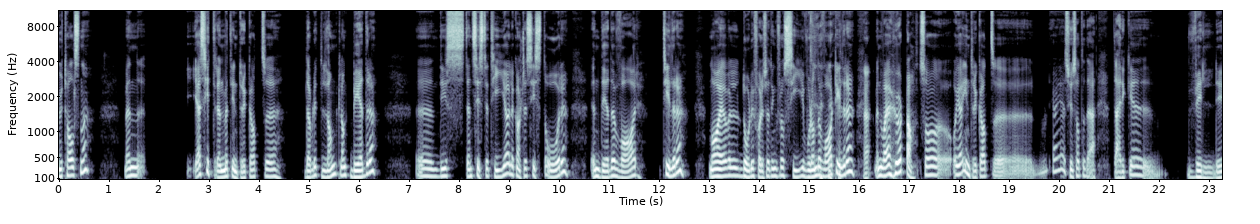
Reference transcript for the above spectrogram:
uttalelsene, men jeg sitter igjen med et inntrykk at eh, det har blitt langt, langt bedre den siste tida, eller kanskje det siste året, enn det det var tidligere. Nå har jeg vel dårlig forutsetning for å si hvordan det var tidligere, Ja. men hva jeg har hørt, da, så, og jeg har inntrykk av at øh, ja, Jeg syns at det er, det er ikke veldig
